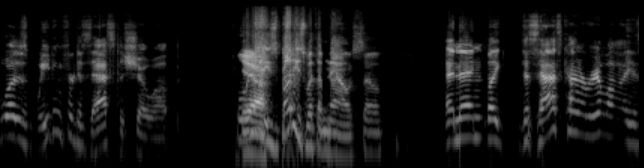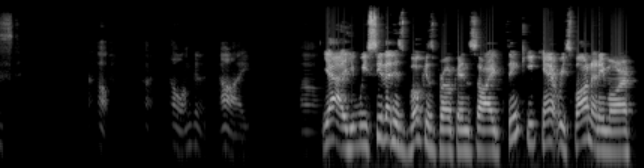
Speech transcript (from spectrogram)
was waiting for Disaster to show up, Well, Yeah. yeah. he's buddies with him now, so. and then like Disaster kind of realized, oh, oh, I'm gonna die. Uh, yeah, we see that his book is broken, so I think he can't respond anymore.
